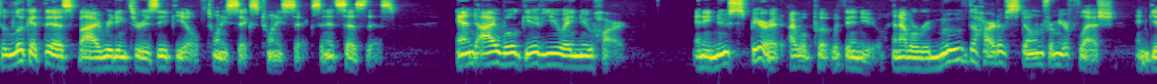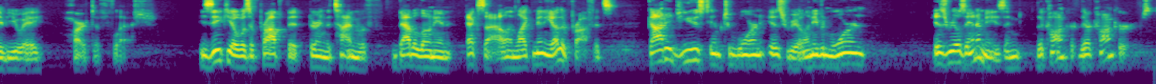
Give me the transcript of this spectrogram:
to look at this by reading through Ezekiel 26 26. And it says this And I will give you a new heart, and a new spirit I will put within you, and I will remove the heart of stone from your flesh and give you a heart of flesh. Ezekiel was a prophet during the time of Babylonian exile, and like many other prophets, God had used him to warn Israel and even warn Israel's enemies and the conquer- their conquerors.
